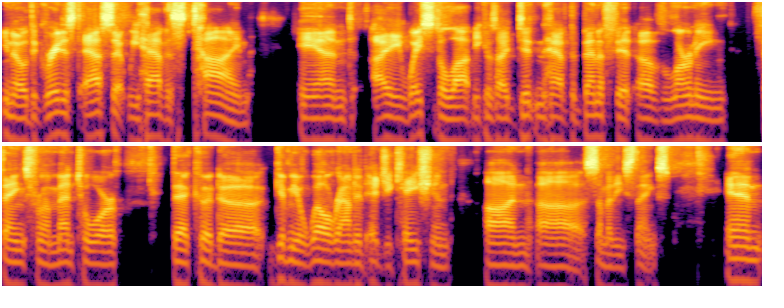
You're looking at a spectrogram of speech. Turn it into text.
You know, the greatest asset we have is time. And I wasted a lot because I didn't have the benefit of learning things from a mentor that could uh, give me a well-rounded education on uh, some of these things and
